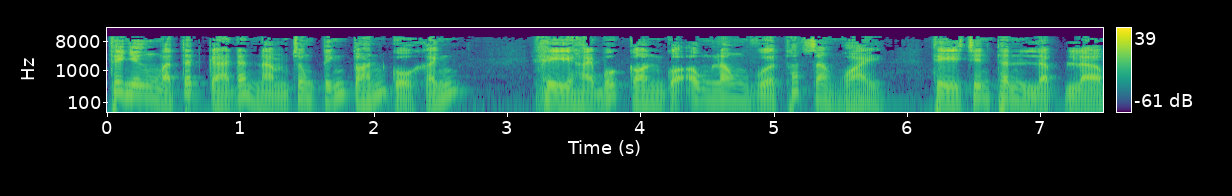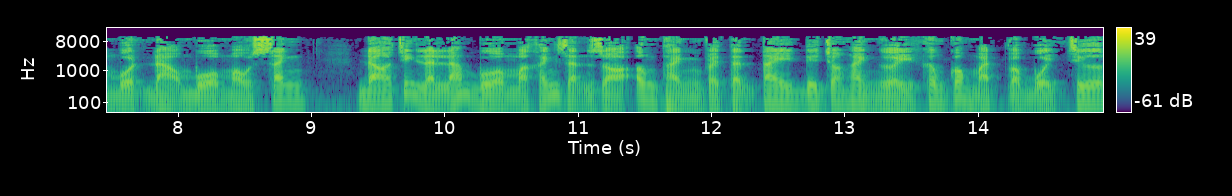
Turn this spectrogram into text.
Thế nhưng mà tất cả đã nằm trong tính toán của Khánh. Khi hai bố con của ông Long vừa thoát ra ngoài, thì trên thân lập lờ một đạo bùa màu xanh. Đó chính là lá bùa mà Khánh dặn dò ông Thành về tận tay đưa cho hai người không có mặt vào buổi trưa,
